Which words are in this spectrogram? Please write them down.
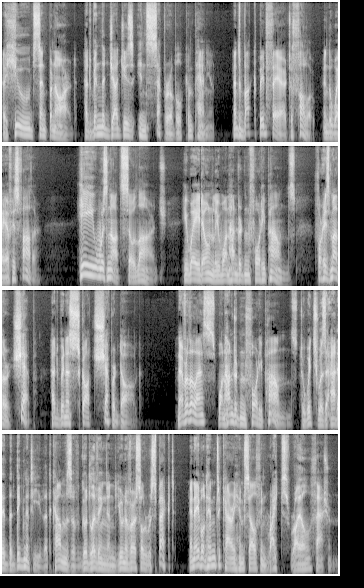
a huge St. Bernard, had been the judge's inseparable companion, and Buck bid fair to follow in the way of his father. He was not so large. He weighed only 140 pounds, for his mother, Shep, had been a Scotch shepherd dog. Nevertheless, 140 pounds, to which was added the dignity that comes of good living and universal respect, enabled him to carry himself in right royal fashion.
